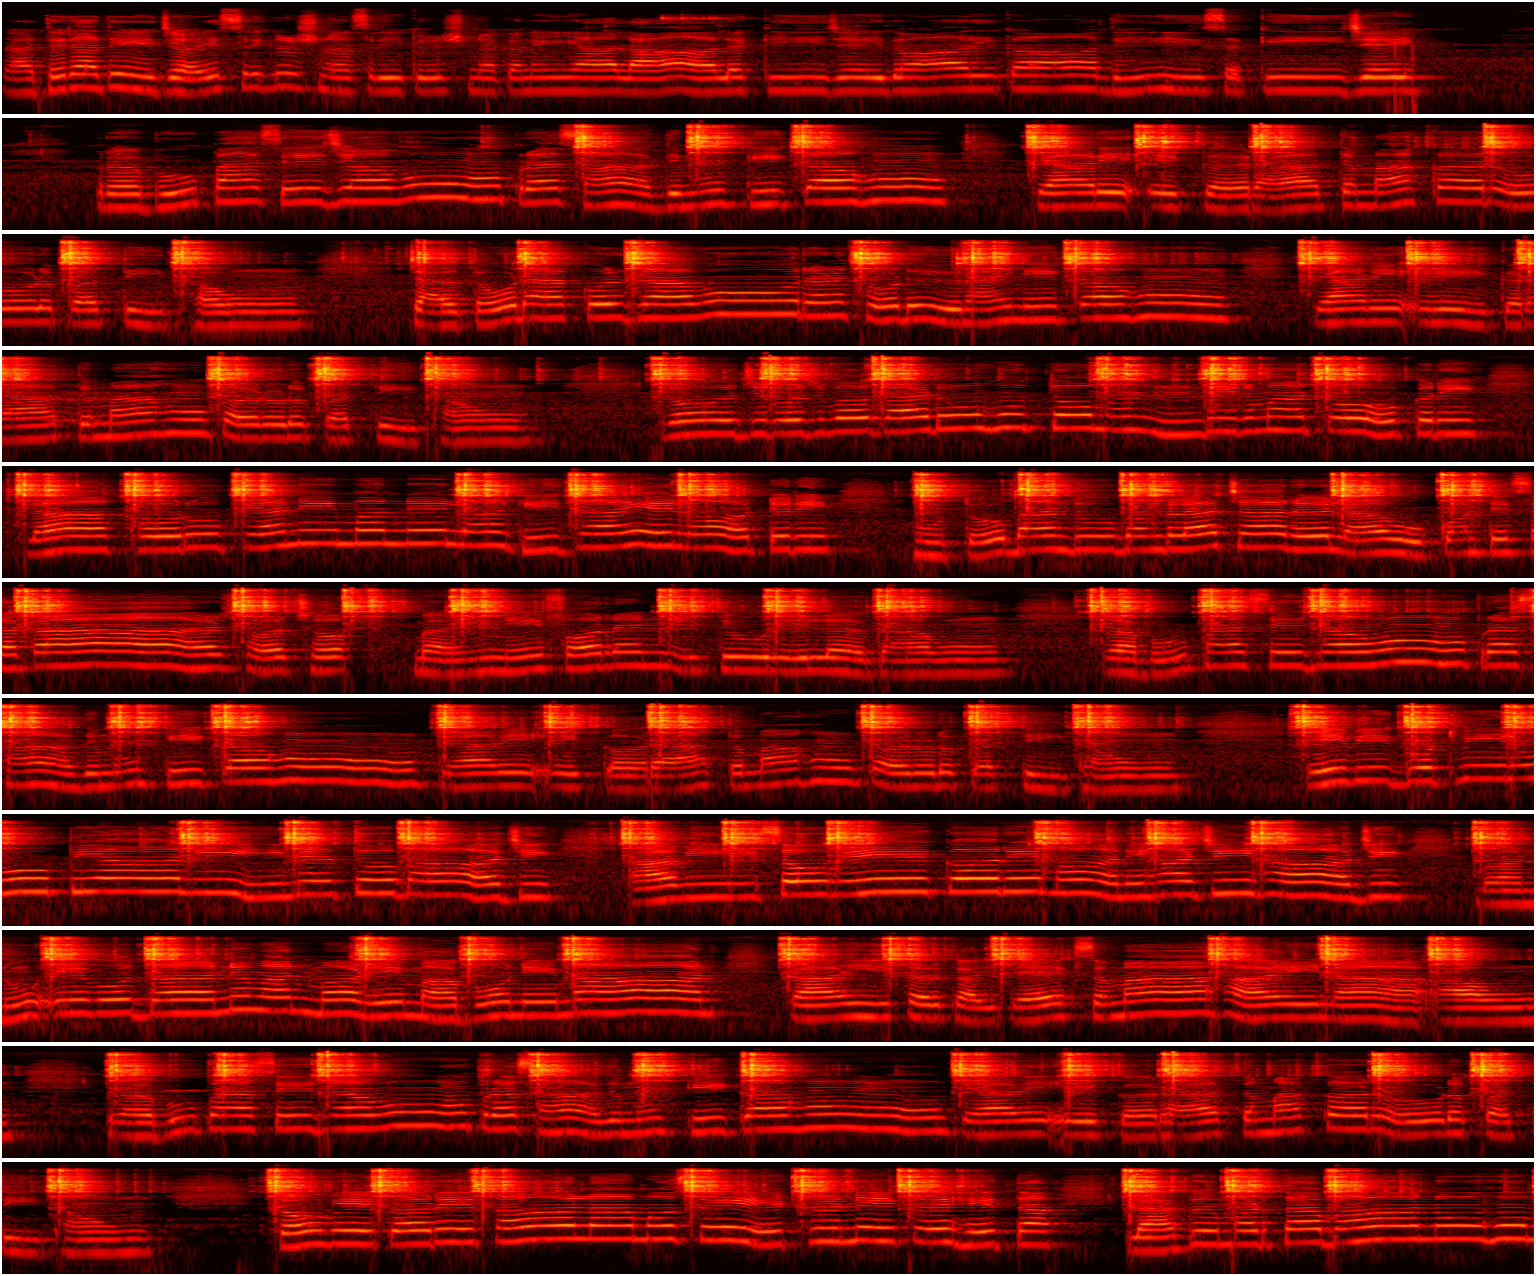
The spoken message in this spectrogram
રાધે રાધે જય શ્રી કૃષ્ણ શ્રી કૃષ્ણ કનૈયા લાલ કી જય દ્વારિકાધીશ કી જય પ્રભુ પાસે જવું પ્રસાદ મૂકી કહું ત્યારે એક રાતમાં કરોડપતિ થવું ચાલતો ડાકોર જાવું રણ છોડ રાઈને કહું ત્યારે એક રાતમાં હું કરોડપતિ થઉં રોજ રોજ વગાડું હું તો મંદિરમાં ટોકરી. લાખો રૂપિયાની મને લાગી જાય લોટરી. હું તો બાંધું બંગલા ચાર, લાવું કોન્ટે સકાર છ છ મહિને ફોરેનની ટૂરે લગાવું. પ્રભુ પાસે જાઉં પ્રસાદ મૂકી કહું. ક્યારે એક રાતમાં હું કરોડપતિ થઉં? એવી ગોઠવી તો બાજી આવી સૌએ કરે મને હાજી હાજી. બનું એવો ધનવાન, મળે માભોને માન. કાંઈ સરકારી ટેક્સમાં હાય ના આવું. પ્રભુ પાસે જાઉં, પ્રસાદ મૂકી કહું. ત્યારે એક રાતમાં કરોડપતિ થઉં. સૌએ કરે સલામ શેઠને કહેતા, લાગ મળતા બાનું હું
